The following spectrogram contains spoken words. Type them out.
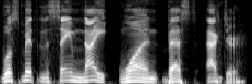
Will Smith in the same night won Best Actor.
